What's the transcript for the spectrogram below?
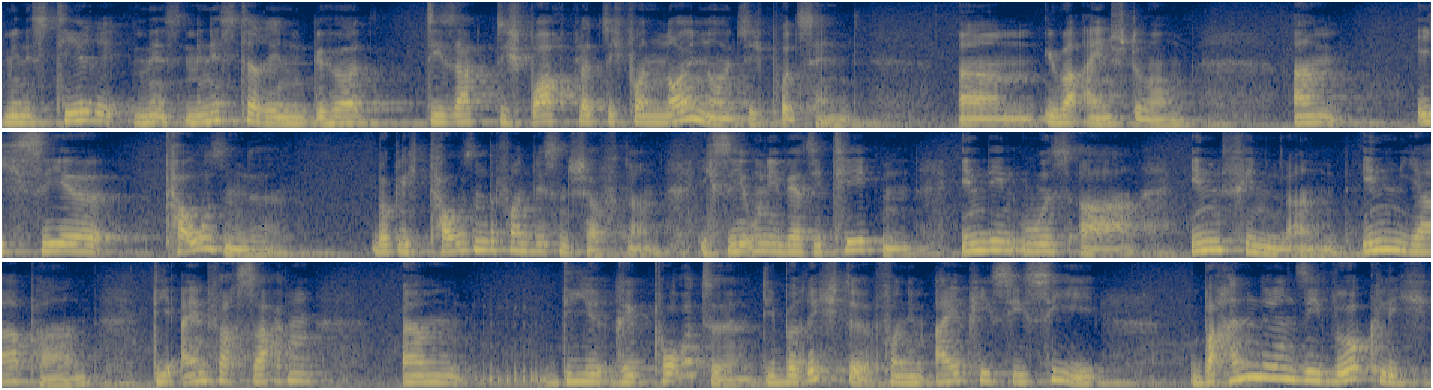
Ministeri Ministerin gehört, die sagt, sie sprach plötzlich von 99 Prozent ähm, Übereinstimmung. Ähm, ich sehe Tausende, wirklich Tausende von Wissenschaftlern. Ich sehe Universitäten in den USA, in Finnland, in Japan, die einfach sagen, ähm, die Reporte, die Berichte von dem IPCC, behandeln sie wirklich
